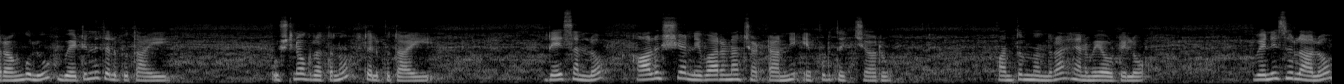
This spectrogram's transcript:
రంగులు వేటిని తెలుపుతాయి? ఉష్ణోగ్రతను తెలుపుతాయి. దేశంలో కాలుష్య నివారణ చట్టాన్ని ఎప్పుడు తెచ్చారు? పంతొమ్మిది వందల ఎనభై ఒకటిలో. వెనిజులాలో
